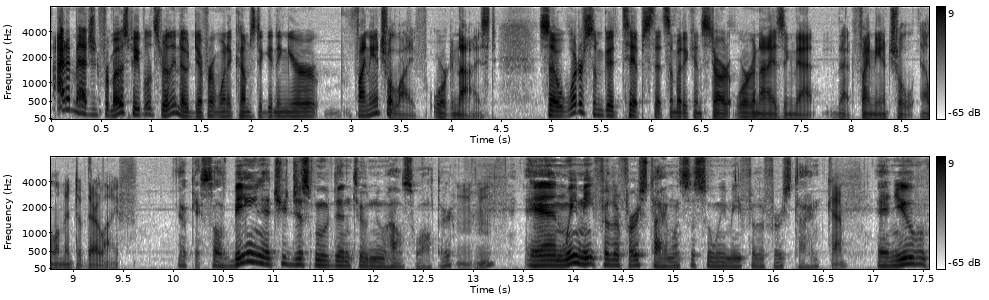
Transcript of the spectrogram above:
I'd imagine for most people, it's really no different when it comes to getting your financial life organized. So, what are some good tips that somebody can start organizing that that financial element of their life? Okay, so being that you just moved into a new house, Walter, mm-hmm. and we meet for the first time. Let's assume we meet for the first time. Okay. And you,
